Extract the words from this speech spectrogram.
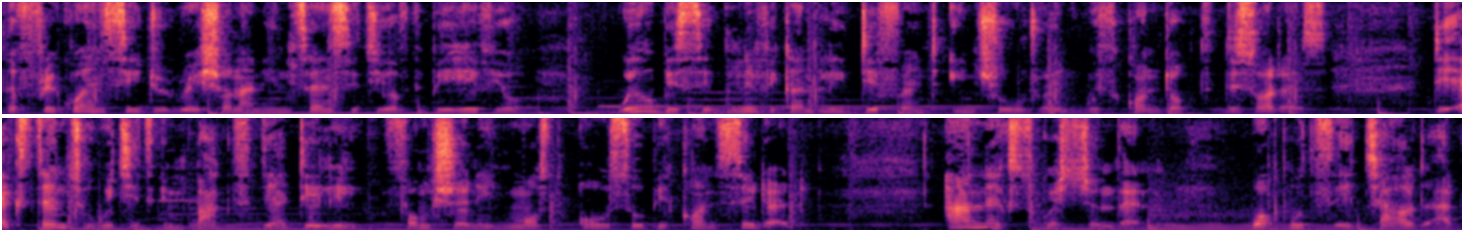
the frequency, duration, and intensity of the behavior will be significantly different in children with conduct disorders. The extent to which it impacts their daily functioning must also be considered. Our next question then What puts a child at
